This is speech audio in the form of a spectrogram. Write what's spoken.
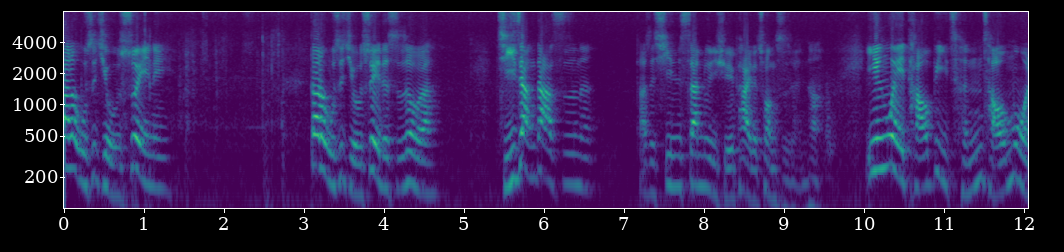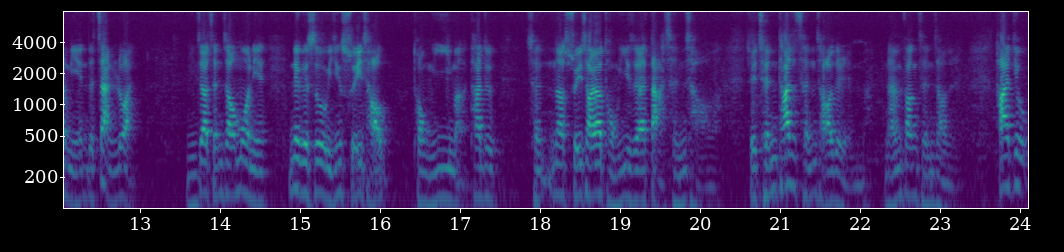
到了五十九岁呢，到了五十九岁的时候啊，吉藏大师呢，他是新三论学派的创始人哈。因为逃避陈朝末年的战乱，你知道陈朝末年那个时候已经隋朝统一嘛，他就陈那隋朝要统一时候要打陈朝嘛，所以陈他是陈朝的人嘛，南方陈朝的人，他就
